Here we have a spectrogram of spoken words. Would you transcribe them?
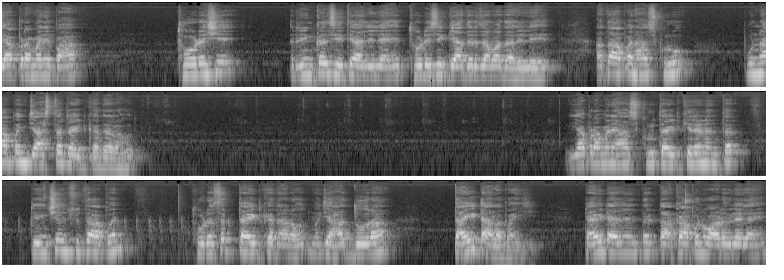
याप्रमाणे पहा थोडेसे रिंकल्स येथे आलेले आहेत थोडेसे गॅदर जमा झालेले आहेत. आता आपण हा स्क्रू पुन्हा आपण जास्त टाईट करणार आहोत. याप्रमाणे हा स्क्रू टाईट केल्यानंतर टेन्शनसुद्धा आपण थोडंसं टाईट करणार आहोत. म्हणजे हा दोरा टाईट आला पाहिजे. टाईट आल्यानंतर टाका आपण वाढवलेला आहे.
